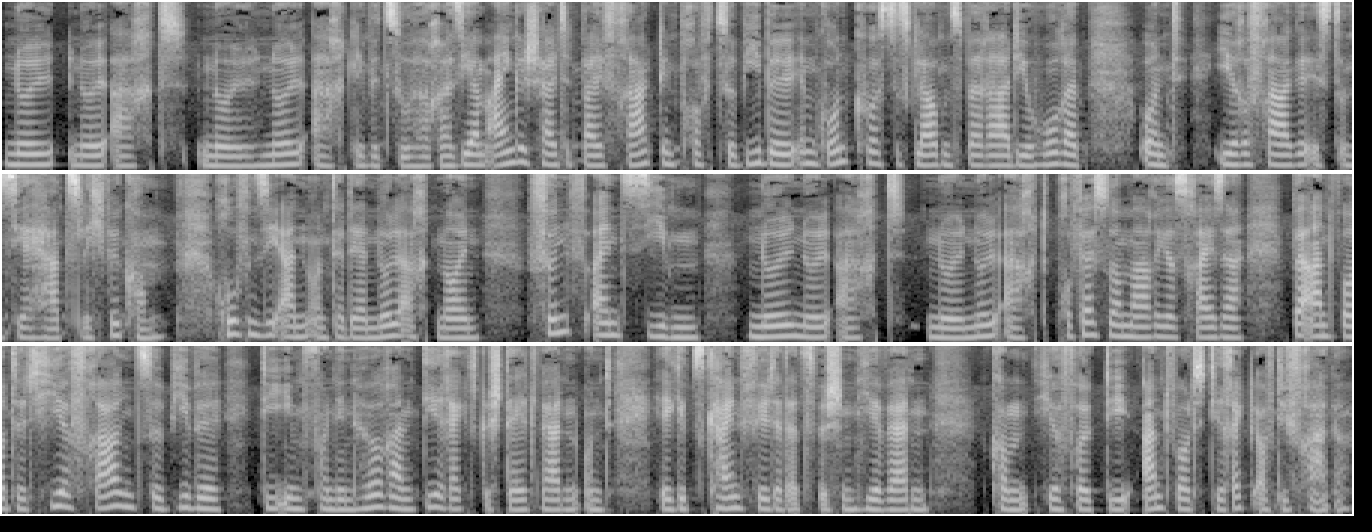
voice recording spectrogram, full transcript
008 008, liebe Zuhörer. Sie haben eingeschaltet bei Frag den Prof zur Bibel im Grundkurs des Glaubens bei Radio Horeb und Ihre Frage ist uns hier herzlich willkommen. Rufen Sie an unter der 089 517 008 008. Professor Marius Reiser beantwortet hier Fragen zur Bibel, die ihm von den Hörern direkt gestellt werden und hier gibt es keinen Filter dazwischen. Hier werden kommen, hier folgt die Antwort direkt auf die Frage.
